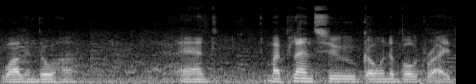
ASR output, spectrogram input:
while in Doha. And my plan to go on a boat ride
